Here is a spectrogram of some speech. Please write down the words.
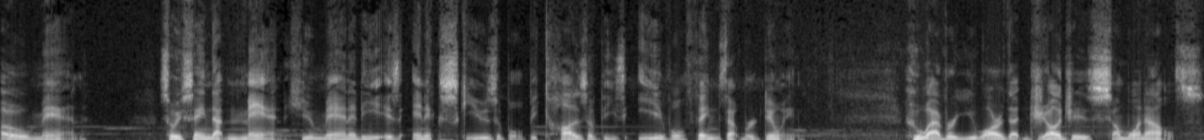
O man. So he's saying that man, humanity is inexcusable because of these evil things that we're doing. whoever you are that judges someone else.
